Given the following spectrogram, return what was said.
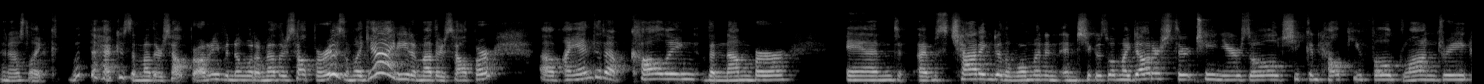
And I was like, What the heck is a mother's helper? I don't even know what a mother's helper is. I'm like, Yeah, I need a mother's helper. Um, I ended up calling the number and I was chatting to the woman, and, and she goes, Well, my daughter's 13 years old. She can help you fold laundry.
